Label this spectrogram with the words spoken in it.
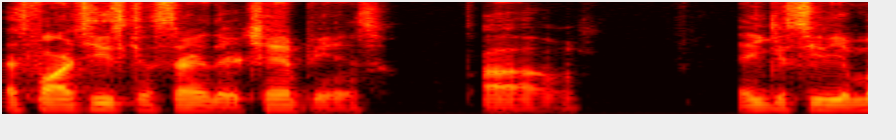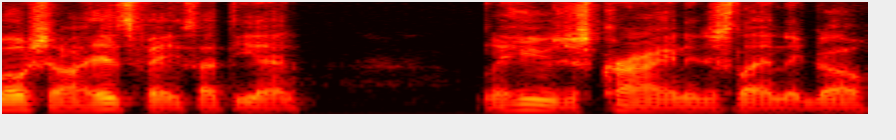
as far as he's concerned they're champions. Um and you can see the emotion on his face at the end. And he was just crying and just letting it go.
